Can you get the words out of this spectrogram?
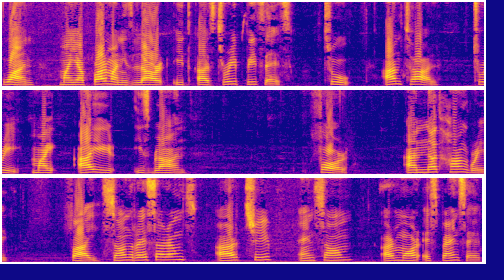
1. My apartment is large, it has three pieces. 2. I'm tall. 3. My hair is blonde. 4. I'm not hungry. 5. Some restaurants are cheap and some are more expensive.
